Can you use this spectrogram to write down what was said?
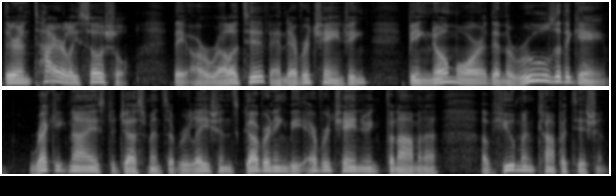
they're entirely social. They are relative and ever changing, being no more than the rules of the game, recognized adjustments of relations governing the ever changing phenomena of human competition.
